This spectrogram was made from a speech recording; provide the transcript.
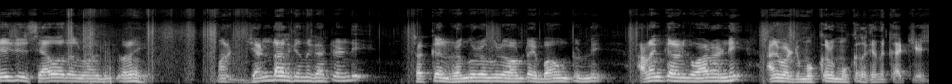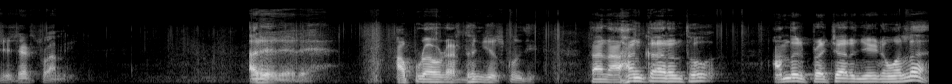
చేసి సేవాదాలు వాళ్ళకి మన జెండాల కింద కట్టండి. చక్కని రంగురంగులుగా ఉంటాయి బాగుంటుంది. అలంకరణకి వాడండి అని వాటి ముక్కలు ముక్కల కింద కట్ చేసేసాడు స్వామి. అరే అరే అరే. అప్పుడు ఆవిడ అర్థం చేసుకుంది. తన అహంకారంతో అందరి ప్రచారం చేయడం వల్ల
